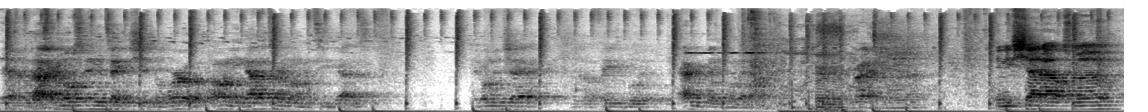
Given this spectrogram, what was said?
Yeah, That's the most entertaining shit in the world. I don't even gotta turn on the TV. I just hit on the jack, look on Facebook, everything going down. Mm-hmm. Right, man. Any shout outs, man?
